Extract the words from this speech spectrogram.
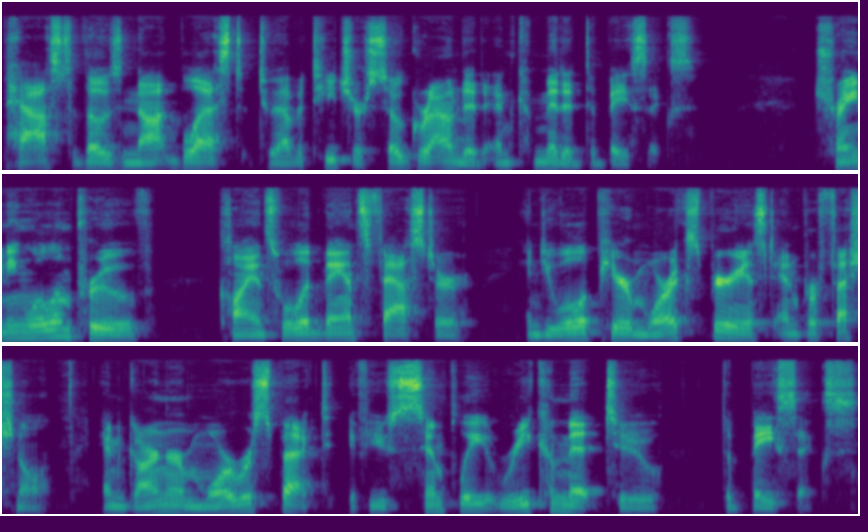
past those not blessed to have a teacher so grounded and committed to basics. Training will improve, clients will advance faster, and you will appear more experienced and professional and garner more respect if you simply recommit to the basics.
